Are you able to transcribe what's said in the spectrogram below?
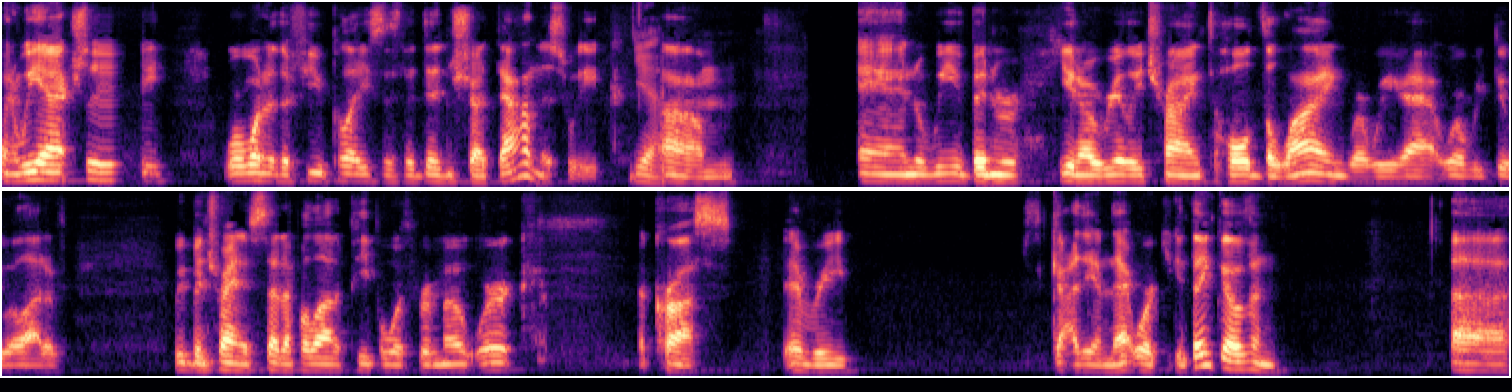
and we actually were one of the few places that didn't shut down this week. Yeah. Um, and we've been, you know, really trying to hold the line where we're at, where we do a lot of. We've been trying to set up a lot of people with remote work across every goddamn network you can think of, and uh,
